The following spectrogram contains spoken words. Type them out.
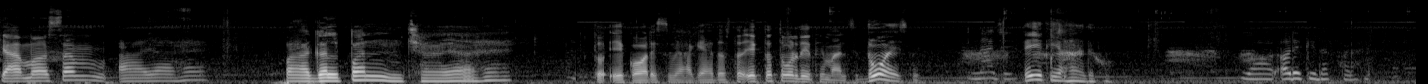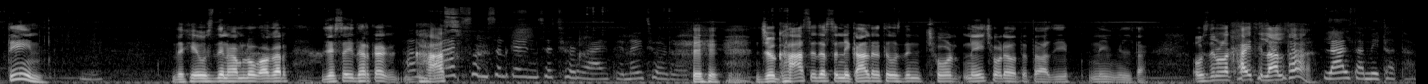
क्या मौसम आया है? पागलपन छाया है। तो एक और इसमें आ गया है दोस्तों। एक तो तोड़ दी थी मान से। दो है इसमें। ना जी। एक यहाँ देखो। और एक इधर खड़ा है। तीन? देखिए उस दिन हम लोग अगर जैसे इधर का घास इनसे छुड़वाए थे नहीं छोड़ रहे जो घास इधर से निकाल रहे थे उस दिन छोड़ नहीं छोड़े होते तो आज ये नहीं मिलता। उस दिन वाला खाई थी लाल था? लाल था मीठा था।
